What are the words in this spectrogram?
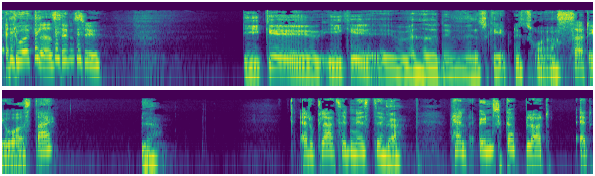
Er du erklæret sindssyg, Ikke, ikke, hvad hedder det, videnskabeligt, tror jeg. så er det jo også dig. Ja. Er du klar til det næste? Ja. Han ønsker blot at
